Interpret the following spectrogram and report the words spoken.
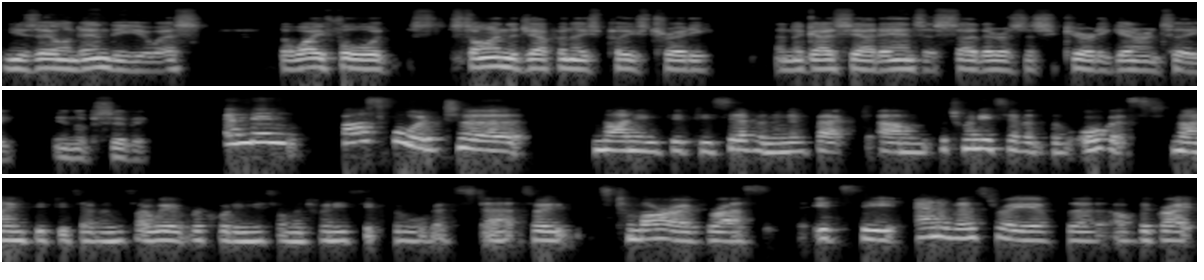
New Zealand, and the US, the way forward, sign the Japanese peace treaty and negotiate ANZUS so there is a security guarantee in the Pacific. And then fast forward to 1957, and in fact, um, the 27th of August, 1957. So we're recording this on the 26th of August. Uh, so it's tomorrow for us. It's the anniversary of the of the Great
